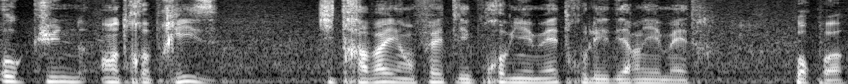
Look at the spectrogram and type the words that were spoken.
aucune entreprise qui travaille en fait les premiers mètres ou les derniers mètres Pourquoi?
